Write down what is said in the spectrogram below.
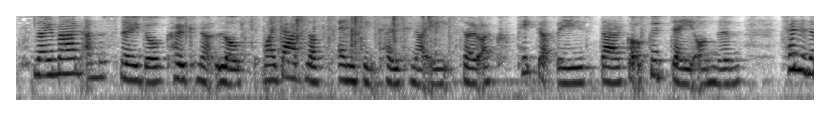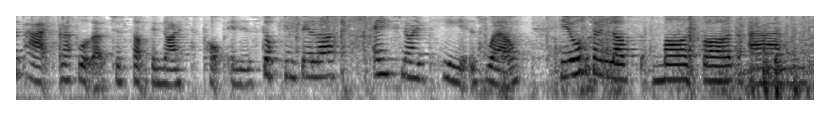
Snowman and the Snow Dog coconut logs. My dad loves anything coconutty, so I picked up these. They've got a good date on them. 10 in a pack and I thought that's just something nice to pop in his stocking filler. 89p as well. He also loves Mars bars and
